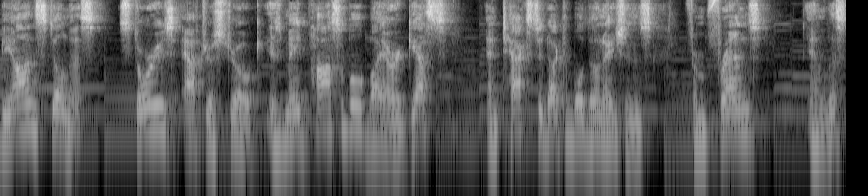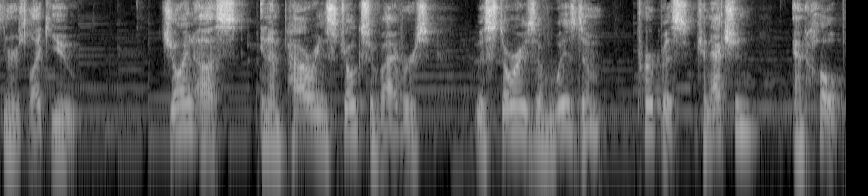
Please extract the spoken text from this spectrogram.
Beyond Stillness Stories After Stroke is made possible by our guests and tax deductible donations from friends and listeners like you. Join us in empowering stroke survivors with stories of wisdom, purpose, connection, and hope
